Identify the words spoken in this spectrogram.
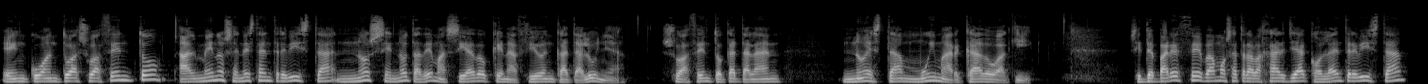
En cuanto a su acento, al menos en esta entrevista no se nota demasiado que nació en Cataluña. Su acento catalán no está muy marcado aquí. Si te parece, vamos a trabajar ya con la entrevista.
